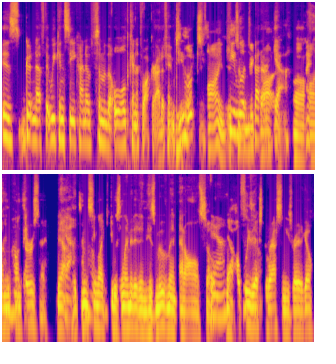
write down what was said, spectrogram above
is good enough that we can see kind of some of the old Kenneth Walker out of him. Too. He looked like, fine. He looked better. Yeah. Uh, on on Thursday. Yeah. yeah it didn't seem like he was limited in his movement at all. So yeah, yeah hopefully the extra rest and he's ready to go.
